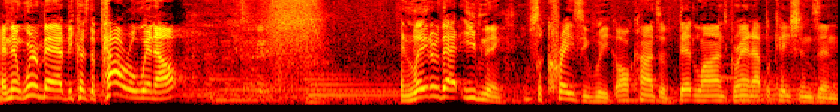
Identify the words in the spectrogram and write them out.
And then we're mad because the power went out. And later that evening, it was a crazy week, all kinds of deadlines, grant applications, and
